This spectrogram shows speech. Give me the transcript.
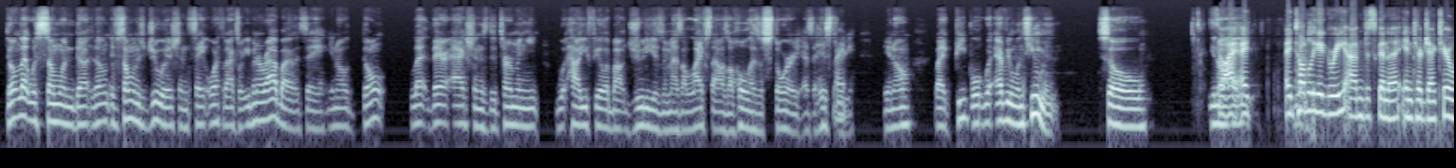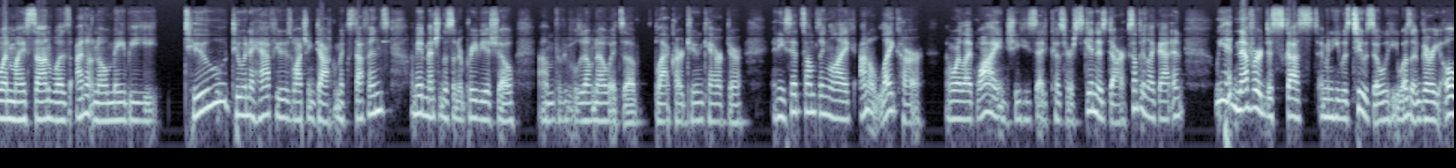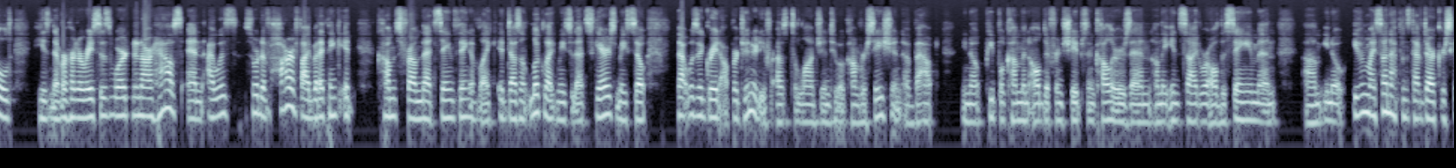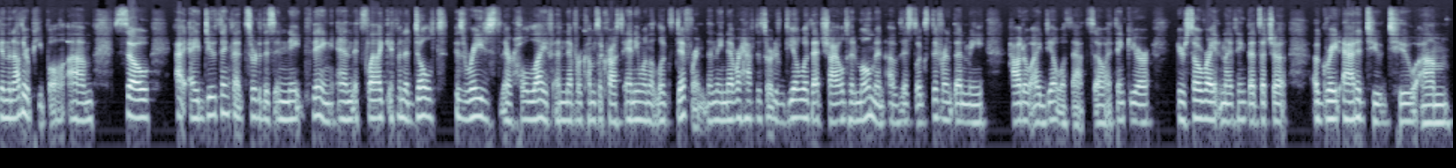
don't let what someone does, don't, if someone's Jewish and say Orthodox or even a rabbi, let's say, you know, don't let their actions determine how you feel about Judaism as a lifestyle, as a whole, as a story, as a history. Right. You know, like people, everyone's human. So, you know, so I, I, I, I totally yeah. agree. I'm just gonna interject here. When my son was, I don't know, maybe two, two and a half, he was watching Doc McStuffins. I may have mentioned this in a previous show. Um, for people who don't know, it's a black cartoon character, and he said something like, "I don't like her," and we're like, "Why?" And she, he said, "Because her skin is dark," something like that, and we had never discussed i mean he was two so he wasn't very old he's never heard a racist word in our house and i was sort of horrified but i think it comes from that same thing of like it doesn't look like me so that scares me so that was a great opportunity for us to launch into a conversation about you know people come in all different shapes and colors and on the inside we're all the same and um, you know even my son happens to have darker skin than other people. Um, so I, I, do think that's sort of this innate thing and it's like if an adult is raised their whole life and never comes across anyone that looks different then they never have to sort of deal with that childhood moment of this looks different than me. How do i deal with that? So i think you're you're so right and i think that's such a, a great attitude to um,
